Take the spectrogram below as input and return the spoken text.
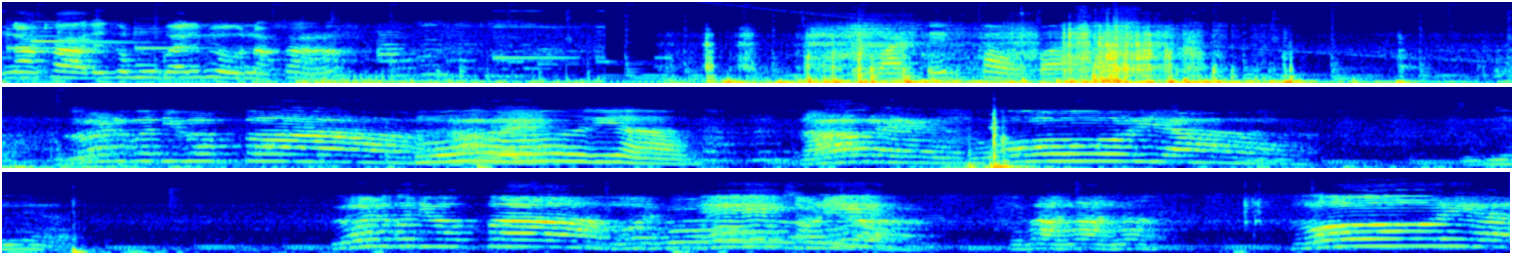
नाका त्याचा मोबाईल घेऊ नका वाटेत पावपा. गणपती बाप्पा! मोरया राम रे. मोरया गणपती बाप्पा! मोर-. हे बघ, अंगा अंगा मोरया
